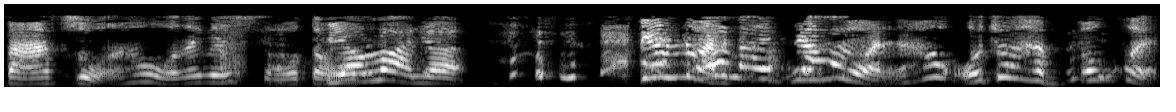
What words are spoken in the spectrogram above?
发作，然后我那边手抖，不要乱了，不要乱，不要乱，然后我就很崩溃。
